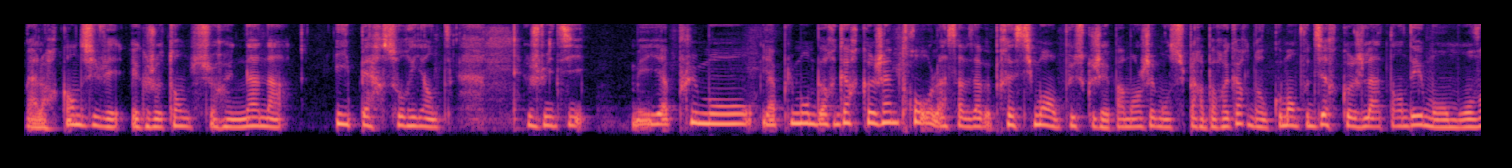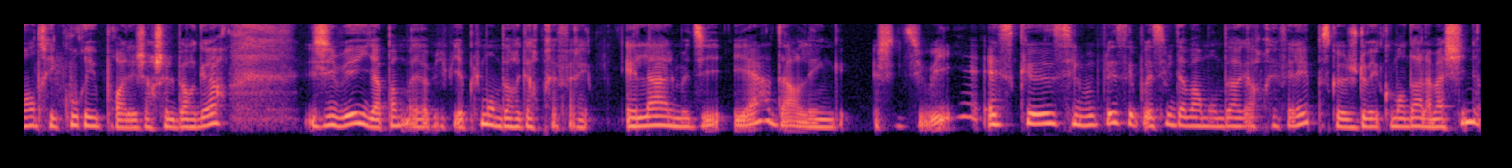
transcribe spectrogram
Mais alors, quand j'y vais et que je tombe sur une nana hyper souriante, je lui dis mais il n'y a, plus mon, a plus mon burger que j'aime trop. Là, ça faisait à peu près six mois en plus que j'ai pas mangé mon super burger. Donc, comment vous dire que je l'attendais, mon, mon ventre, il courait pour aller chercher le burger? J'y vais, il n'y a, a plus mon burger préféré. Et là, elle me dit, Yeah, darling. J'ai dit oui. Est-ce que, s'il vous plaît, c'est possible d'avoir mon burger préféré Parce que je devais commander à la machine,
